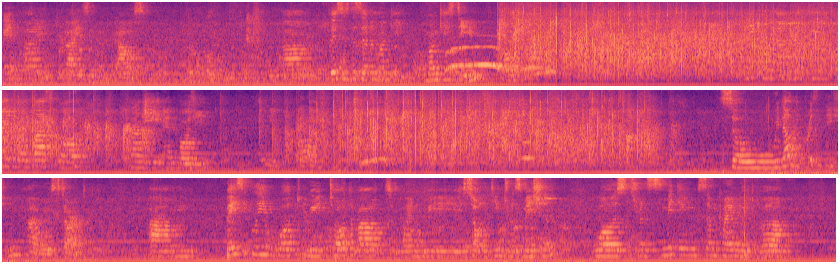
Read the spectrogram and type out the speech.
Okay, hi guys and gals. Um, this is the Seven Monkey Monkeys team. Okay. Nicola, Vicky, Svedro, Vasco, Tani, and Boji. So, without the presentation, I will start. Um, basically, what we thought about when we saw the team transmission was transmitting some kind of uh,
